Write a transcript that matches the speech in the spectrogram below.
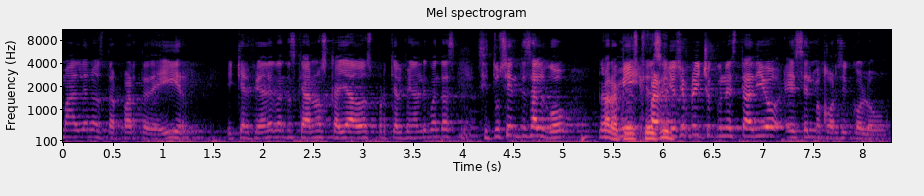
mal de nuestra parte de ir y que al final de cuentas quedarnos callados, porque al final de cuentas, si tú sientes algo, para lo mí, para- decir. yo siempre he dicho que un estadio es el mejor psicólogo,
